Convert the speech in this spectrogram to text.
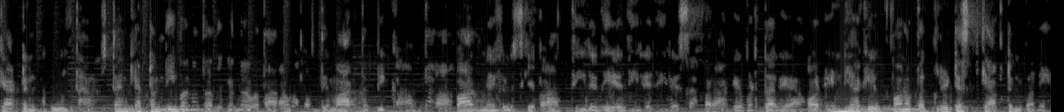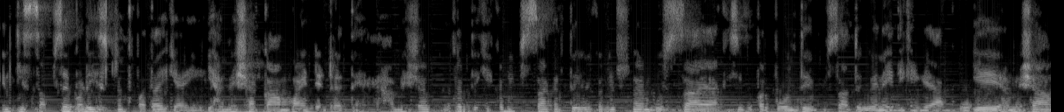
कैप्टन कूल था। उस टाइम कैप्टन नहीं बना था, लेकिन मैं बता रहा हूँ मतलब दिमाग तब भी काम था। बाद में फिर उसके बाद धीरे धीरे धीरे धीरे सफ़र आगे बढ़ता गया। और इंडिया के one of the greatest captain बने। इनकी सबसे बड़ी स्ट्रेंथ पता ही क्या है? ये हमेशा काम माइंडेड रहते हैं। हमेशा मतलब देखिए, कभी गुस्सा करते हुए, कभी उसमें गुस्सा आया, किसी के ऊपर बोलते, गुस्साते हुए नहीं दिखेंगे आपको। ये हमेशा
